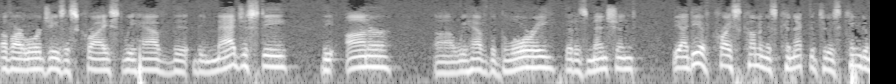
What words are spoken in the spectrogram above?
of our Lord Jesus Christ. We have the, the majesty, the honor. Uh, we have the glory that is mentioned. The idea of Christ's coming is connected to his kingdom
